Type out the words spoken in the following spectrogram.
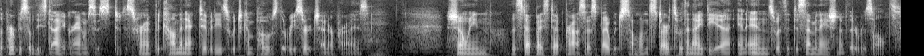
The purpose of these diagrams is to describe the common activities which compose the research enterprise, showing the step-by-step -step process by which someone starts with an idea and ends with the dissemination of their results.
